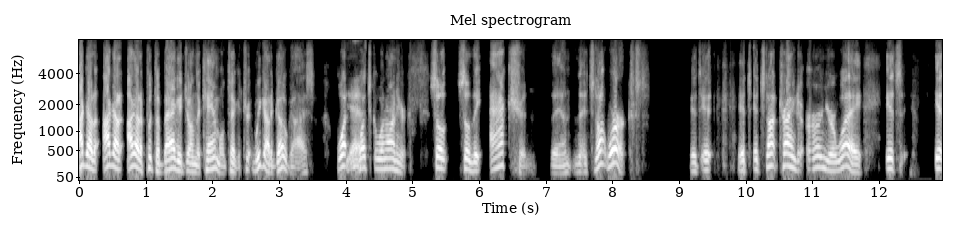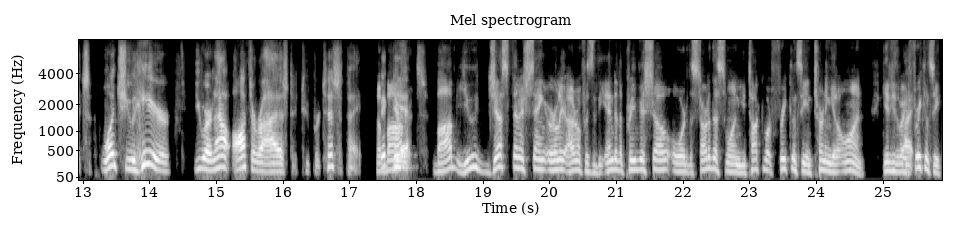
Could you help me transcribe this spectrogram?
I got I got I got to put the baggage on the camel and take a trip. We got to go, guys. What yeah. what's going on here? So so the action then it's not works. It, it, it, it's not trying to earn your way. It's, it's once you hear, you are now authorized to participate. But Bob, Bob, you just finished saying earlier, I don't know if it was at the end of the previous show or the start of this one, you talked about frequency and turning it on, getting you the right, right. frequency.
